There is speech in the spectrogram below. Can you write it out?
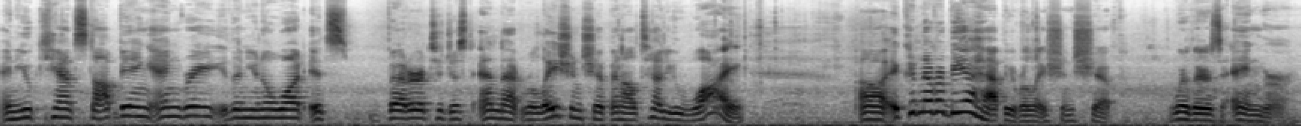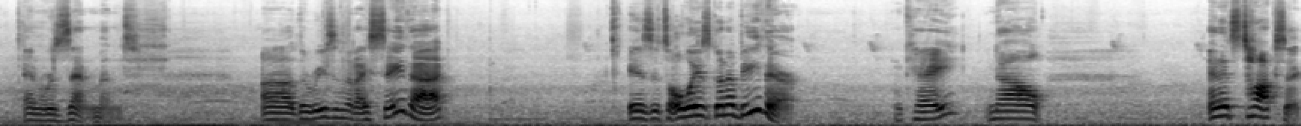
and you can't stop being angry, then you know what? It's better to just end that relationship, and I'll tell you why uh, it could never be a happy relationship where there's anger and resentment. Uh, the reason that I say that is it's always going to be there. Okay? Now, and it's toxic.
